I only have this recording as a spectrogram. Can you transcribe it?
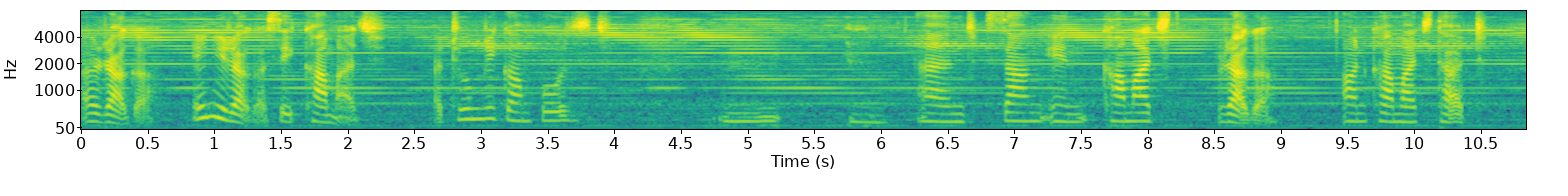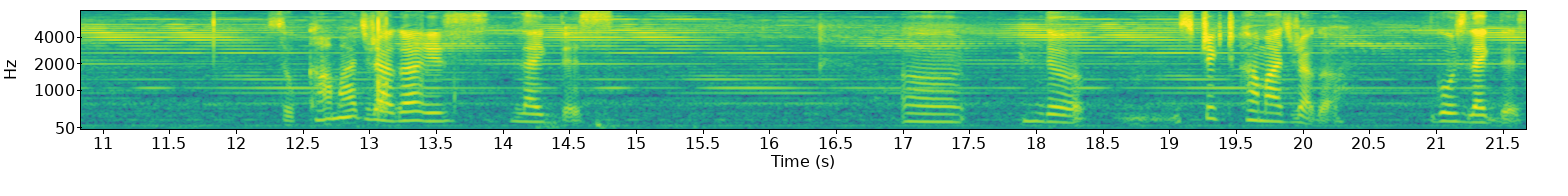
a raga any raga, say Khamaj a composed um, and sung in Khamaj raga on Khamaj That. So Khamaj raga is like this. Uh, the strict Khamaj raga goes like this.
